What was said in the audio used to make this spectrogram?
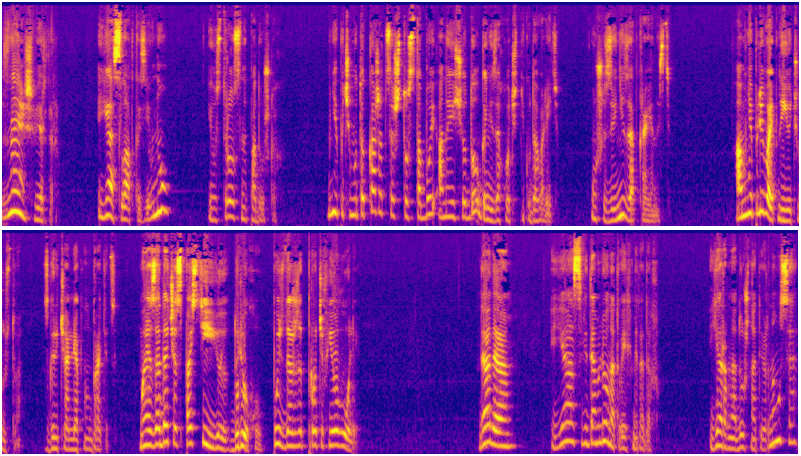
Знаешь, Вертер, я сладко зевнул и устроился на подушках. Мне почему-то кажется, что с тобой она еще долго не захочет никуда валить. Уж извини за откровенность. А мне плевать на ее чувства, сгоряча ляпнул братец. Моя задача спасти ее, дуреху, пусть даже против ее воли. Да-да, я осведомлен о твоих методах. Я равнодушно отвернулся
